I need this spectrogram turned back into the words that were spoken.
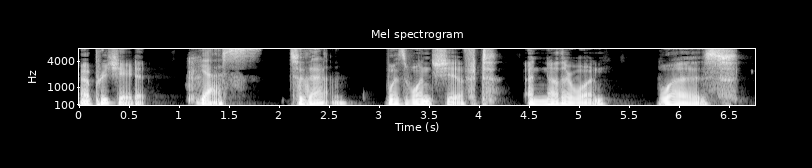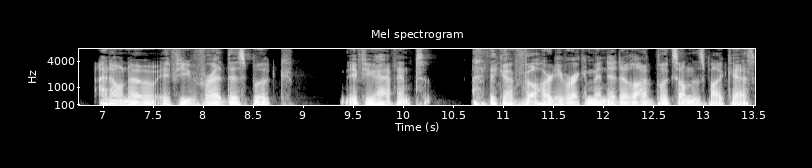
appreciate it. yes. So that was one shift. Another one was I don't know if you've read this book. If you haven't, I think I've already recommended a lot of books on this podcast,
